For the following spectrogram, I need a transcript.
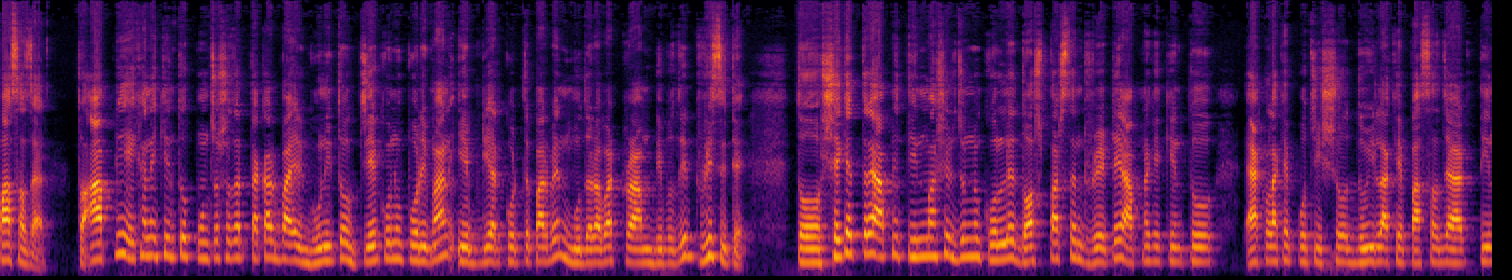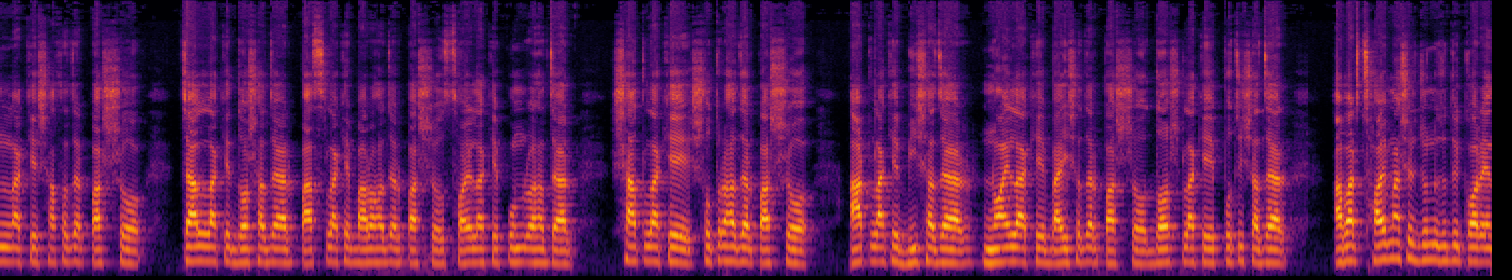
পাঁচ হাজার। তো আপনি এখানে কিন্তু পঞ্চাশ হাজার টাকার বাইরের গুণিতক যে কোনো পরিমাণ এফডিআর করতে পারবেন মুদারাবাদ ট্রাম ডিপোজিট রিসিটে। তো সেক্ষেত্রে আপনি তিন মাসের জন্য করলে দশ পার্সেন্ট রেটে আপনাকে কিন্তু এক লাখে পঁচিশশো, দুই লাখে পাঁচ হাজার, তিন লাখে সাত হাজার পাঁচশো, চার লাখে দশ হাজার, পাঁচ লাখে বারো হাজার পাঁচশো, ছয় লাখে পনেরো হাজার, সাত লাখে সতেরো হাজার পাঁচশো, আট লাখে বিশ হাজার, নয় লাখে বাইশ হাজার পাঁচশো, দশ লাখে পঁচিশ হাজার। আবার ছয় মাসের জন্য যদি করেন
